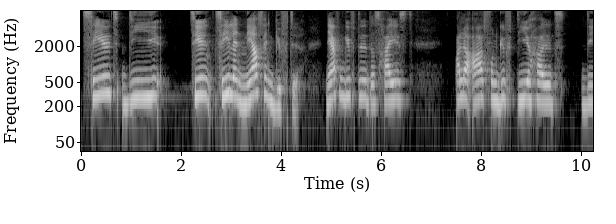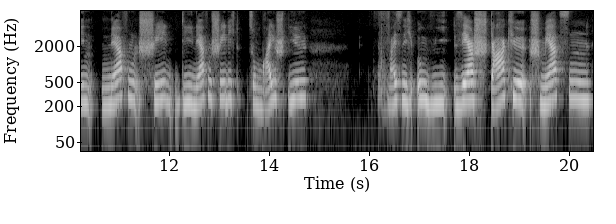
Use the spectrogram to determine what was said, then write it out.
zählt die zählen, zählen Nervengifte. Nervengifte, das heißt alle Art von Gift, die halt den Nerven die Nerven schädigt, zum Beispiel, weiß nicht, irgendwie sehr starke Schmerzen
